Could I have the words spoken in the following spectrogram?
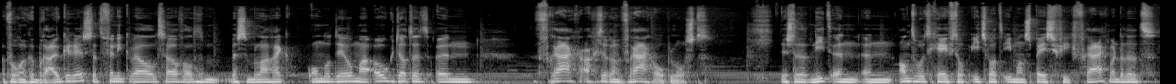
voor een gebruiker is. Dat vind ik wel zelf altijd best een belangrijk onderdeel. Maar ook dat het een vraag achter een vraag oplost. Dus dat het niet een, een antwoord geeft op iets wat iemand specifiek vraagt, maar dat het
